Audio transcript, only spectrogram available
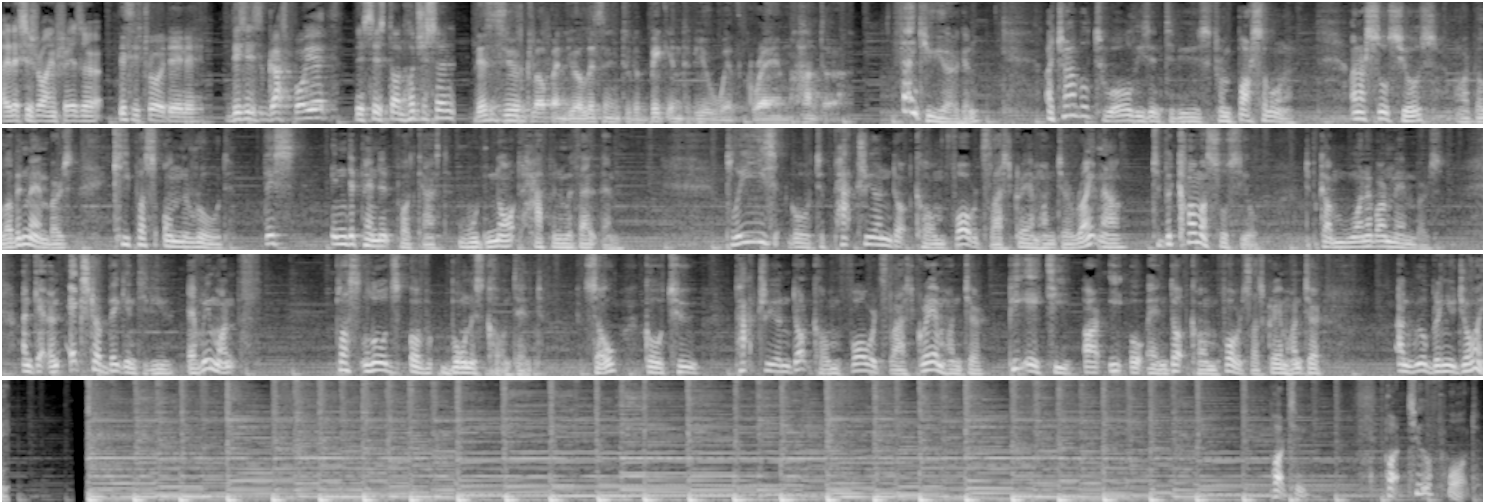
Hi, this is Ryan Fraser. This is Troy Deeney. This is Gus Poyet. This is Don Hutchison. This is Jurgen Klopp, and you're listening to the big interview with Graham Hunter. Thank you, Jurgen. I travelled to all these interviews from Barcelona, and our socios, our beloved members, keep us on the road. This independent podcast would not happen without them. Please go to patreon.com forward slash Graham Hunter right now to become a socio, to become one of our members, and get an extra big interview every month, plus loads of bonus content. So go to patreon.com forward slash Graham Hunter, P A T R E O N dot com forward slash Graham Hunter, and we'll bring you joy. Part two. Part two of what?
